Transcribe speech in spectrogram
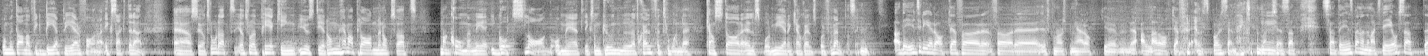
Om inte annat fick BP erfara exakt det där. Eh, Så jag tror att, jag tror att Peking, just genom hemmaplan, men också att man kommer med i gott slag och med ett liksom grundmurat självförtroende kan störa Elfsborg mer än kanske Elfsborg förväntar sig. Ja, det är ju tre raka för, för eh, IFK Norrköping här och eh, alla raka för Elfsborg sen Häcken-matchen. Mm. Så, att, så att det är en spännande match. Det är också att eh,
